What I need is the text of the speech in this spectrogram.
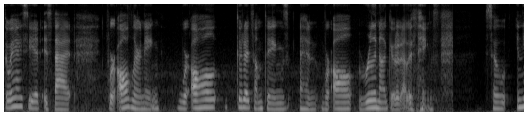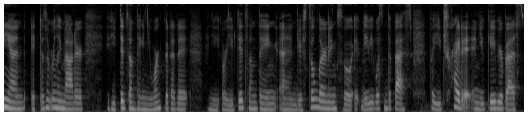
The way I see it is that we're all learning we're all good at some things and we're all really not good at other things. So in the end, it doesn't really matter if you did something and you weren't good at it and you or you did something and you're still learning so it maybe wasn't the best, but you tried it and you gave your best,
